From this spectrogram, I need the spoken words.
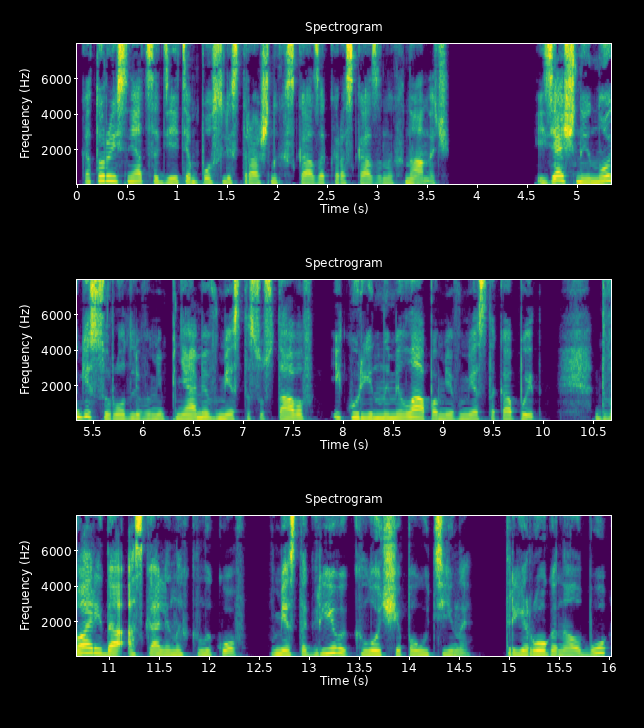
которые снятся детям после страшных сказок, рассказанных на ночь. Изящные ноги с уродливыми пнями вместо суставов и куриными лапами вместо копыт. Два ряда оскаленных клыков, Вместо гривы – клочья паутины. Три рога на лбу,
